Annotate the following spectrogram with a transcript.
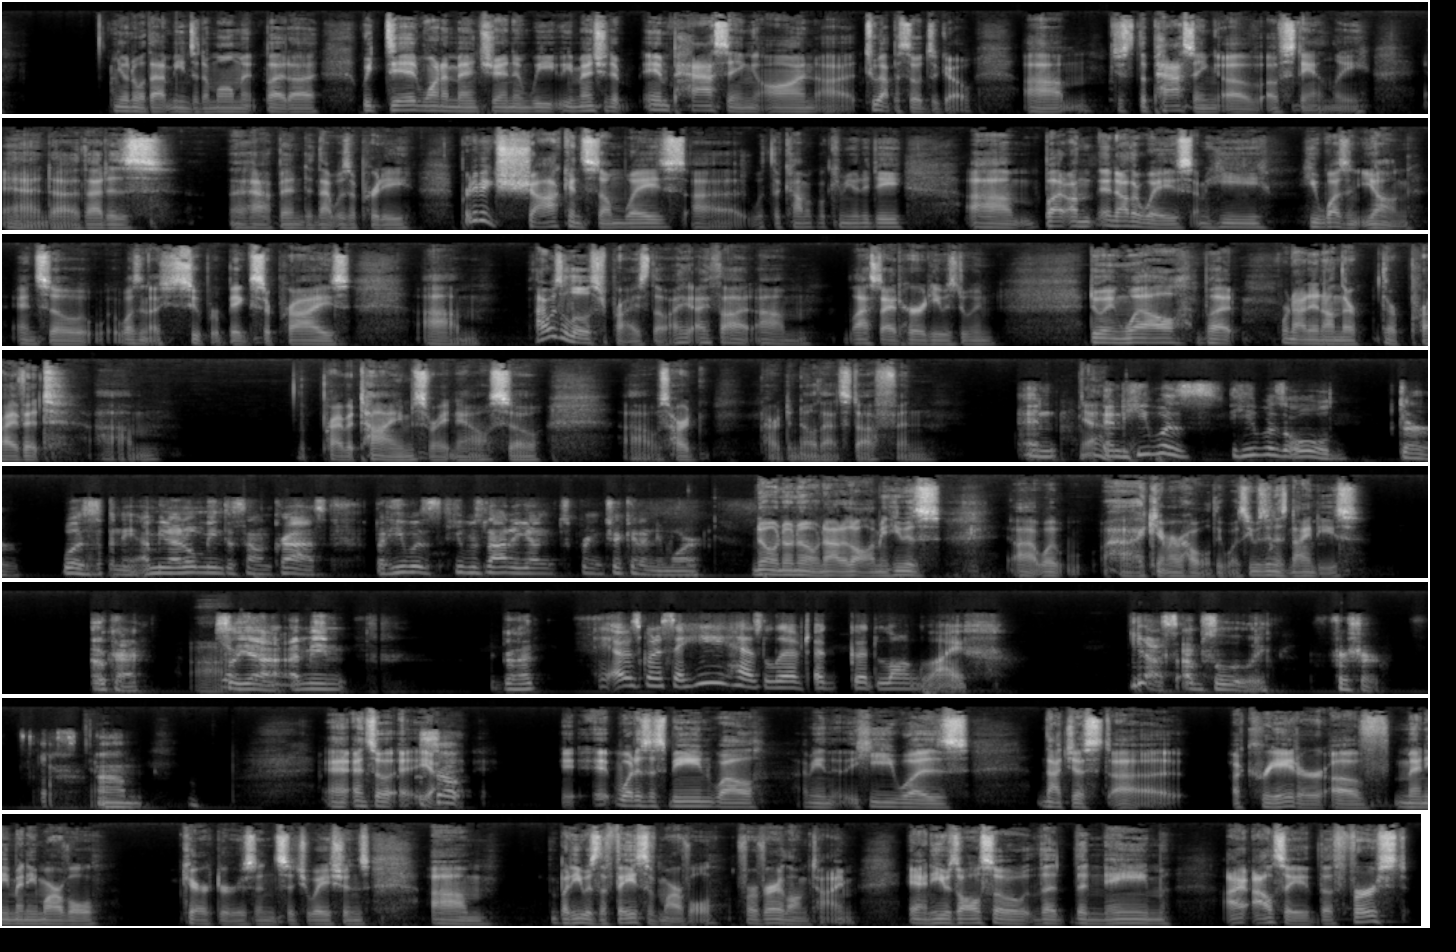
you'll know what that means in a moment. But uh, we did want to mention, and we we mentioned it in passing on uh, two episodes ago, um, just the passing of of Stan Lee, and uh, that is that happened, and that was a pretty pretty big shock in some ways uh, with the comic book community, um, but on, in other ways, I mean he he wasn't young, and so it wasn't a super big surprise. Um, I was a little surprised though. I, I thought um, last I had heard he was doing doing well, but we're not in on their their private um, the private times right now, so uh, it was hard hard to know that stuff. And and yeah, and he was he was older, wasn't he? I mean, I don't mean to sound crass, but he was he was not a young spring chicken anymore. no, no, no, not at all. I mean, he was uh, what I can't remember how old he was. He was in his nineties. Okay. Uh, So yeah, I mean, go ahead. I was going to say he has lived a good long life. Yes, absolutely, for sure. Yes. Um, and, and so uh, yeah, So it, it- what does this mean? Well, I mean, he was not just uh, a creator of many, many Marvel characters and situations, um, but he was the face of Marvel for a very long time, and he was also the the name. I, I'll say the first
